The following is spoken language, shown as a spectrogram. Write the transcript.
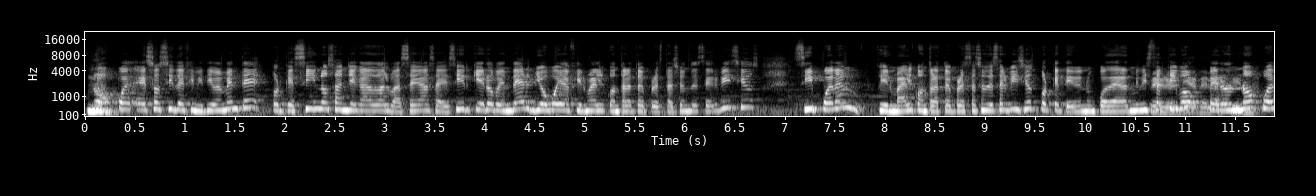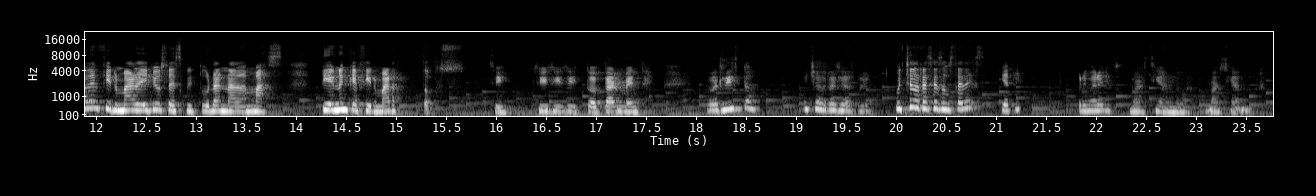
No. No. eso sí, definitivamente, porque sí nos han llegado albaceas a decir, quiero vender, yo voy a firmar el contrato de prestación de servicios. Sí pueden firmar el contrato de prestación de servicios porque tienen un poder administrativo, pero, no pueden firmar ellos la escritura nada más. Tienen que firmar todos. Sí, sí, sí, sí, totalmente. Pues listo. Muchas gracias, Blue. Muchas gracias a ustedes y a ti. Primero ellos. Más cianuro, más cianuro.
